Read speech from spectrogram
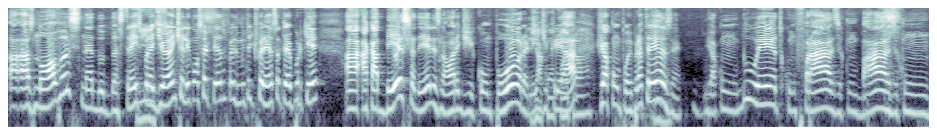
as novas, né, do- das três pra Isso. diante, ali com certeza faz muita diferença, até porque a, a cabeça deles, na hora de compor ali, Já de criar, pra- já compõe pra três, né? Já com dueto, com frase, com base, com.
